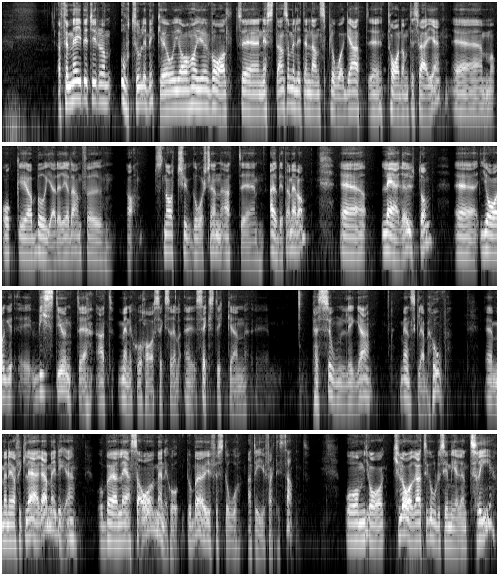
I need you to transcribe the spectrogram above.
För mig betyder de otroligt mycket och jag har ju valt eh, nästan som en liten landsplåga att eh, ta dem till Sverige. Ehm, och jag började redan för ja, snart 20 år sedan att eh, arbeta med dem. Eh, lära ut dem. Eh, jag eh, visste ju inte att människor har sex, eh, sex stycken eh, personliga mänskliga behov. Eh, men när jag fick lära mig det och börja läsa av människor, då började jag ju förstå att det är ju faktiskt sant. Och om jag klarar att tillgodose mer än tre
